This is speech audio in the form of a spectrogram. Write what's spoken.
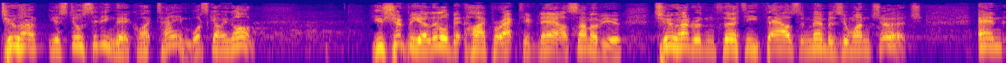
200, you're still sitting there quite tame. What's going on? You should be a little bit hyperactive now, some of you. 230,000 members in one church. And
